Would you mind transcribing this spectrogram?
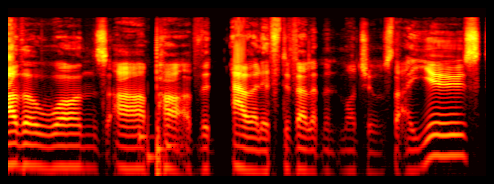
Other ones are part of the Arelith development modules that I use.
